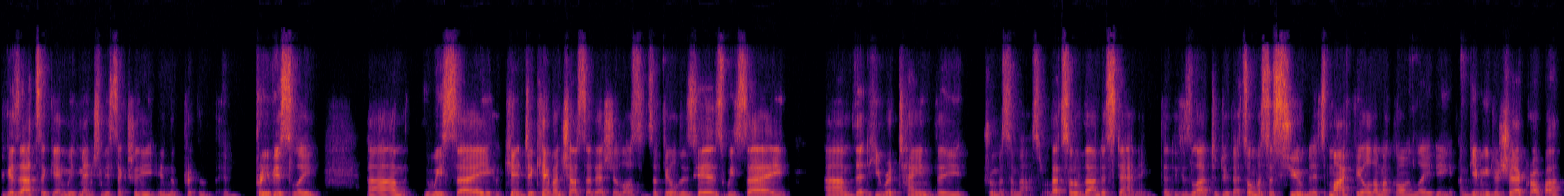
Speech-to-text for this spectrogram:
because that's again, we've mentioned this actually in the pre- previously. Um, we say, Dekevan Chasadesh since the field is his, we say um, that he retained the Trumas and Masrat. That's sort of the understanding that he's allowed to do that. It's almost assumed it's my field, I'm a Kohen Levi, I'm giving it to a sharecropper,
